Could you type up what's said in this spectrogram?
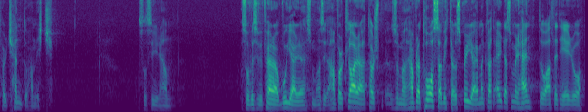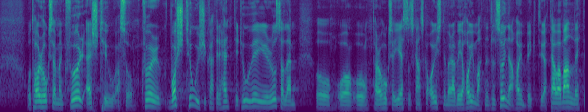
tar kjent han ikke. Og så sier han, så hvis vi færa vojare, som han, han forklarer, tar, som han, han får tåsa vitt og spyrja, men hva er det som er hent og alt det her, og, og tar hoksa, men hver er to, altså, hver, vars to ikke hva er hent, du er i Jerusalem, og och och och tar också Jesus ganska ösnen vara vi hemmatten till sunna hembygd till att det var vanligt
